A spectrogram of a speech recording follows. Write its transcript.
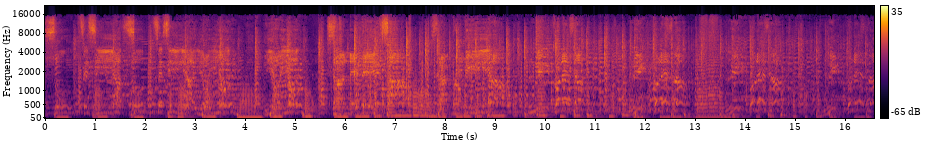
su sesia su sesia yo yo yo yo sa nebesa zrakrovia Nikolesa Nikolesa Nikolesa Nikolesa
